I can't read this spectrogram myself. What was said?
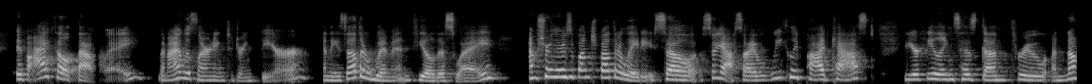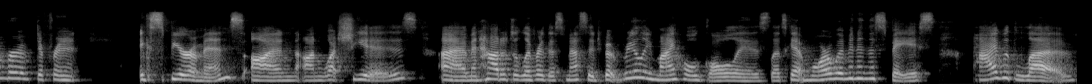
if I felt that way when I was learning to drink beer and these other women feel this way, I'm sure there's a bunch of other ladies. So, so yeah, so I have a weekly podcast. Beer Feelings has gone through a number of different experiments on on what she is um, and how to deliver this message but really my whole goal is let's get more women in the space i would love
